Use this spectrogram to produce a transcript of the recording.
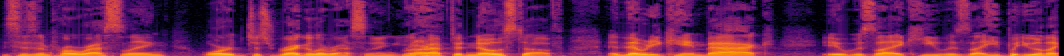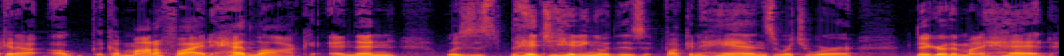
This isn't pro wrestling or just regular wrestling. You Right. have to know stuff. And then when he came back, it was like he was like he put you in like an, a, like a modified headlock, and then was just hit, hitting you with his fucking hands, which were bigger than my head.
